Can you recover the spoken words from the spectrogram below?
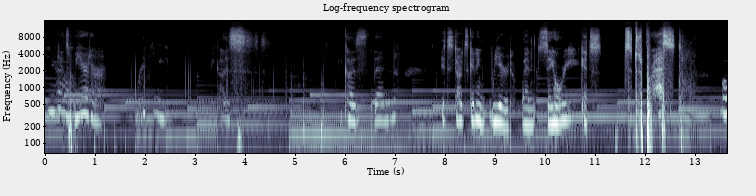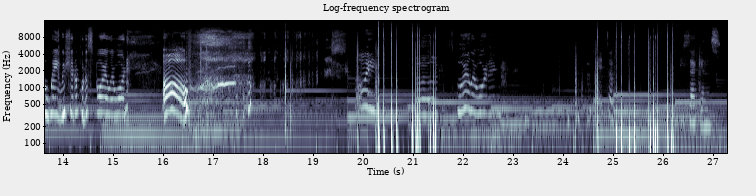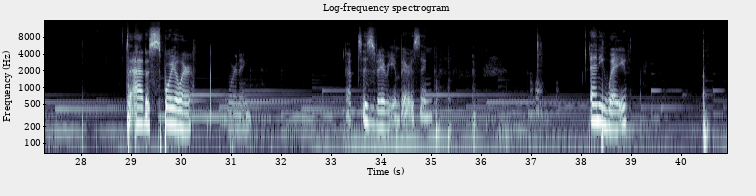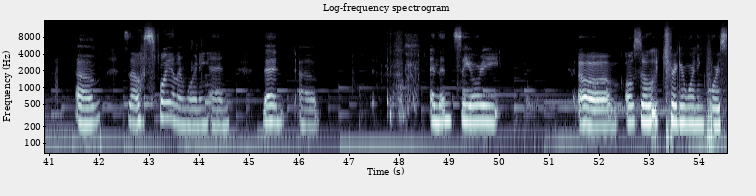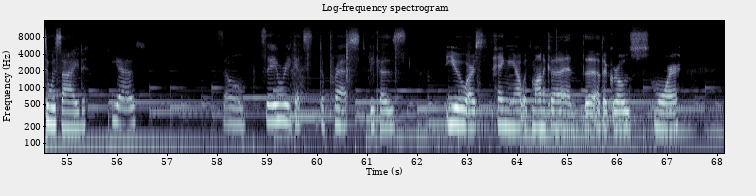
Yeah. it's weirder Freaky. because because then it starts getting weird when Sayori gets depressed Oh wait, we should have put a spoiler warning. oh oh seconds to add a spoiler warning. That is very embarrassing. Anyway, um, so spoiler warning, and then, um, and then Sayori um also trigger warning for suicide Yes. so sayori gets depressed because you are hanging out with monika and the other girls more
